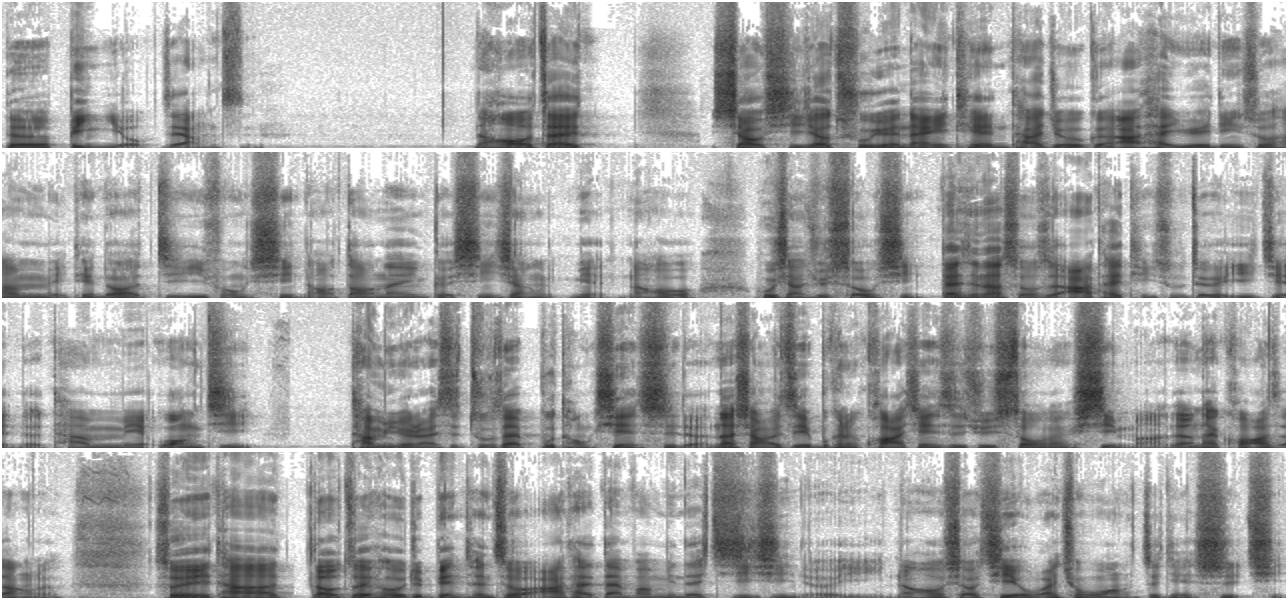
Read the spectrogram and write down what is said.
的病友这样子，然后在小琪要出院那一天，他就跟阿泰约定说，他们每天都要寄一封信，然后到那一个信箱里面，然后互相去收信。但是那时候是阿泰提出这个意见的，他没忘记。他们原来是住在不同县市的，那小孩子也不可能跨县市去收那个信嘛，这样太夸张了。所以他到最后就变成只有阿泰单方面在寄信而已，然后小七也完全忘了这件事情。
